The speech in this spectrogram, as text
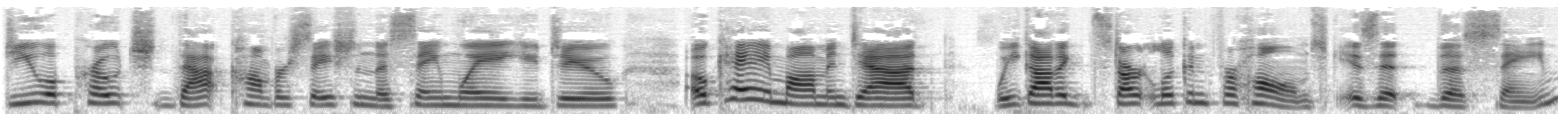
Do you approach that conversation the same way you do, okay, mom and dad, we got to start looking for homes. Is it the same?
